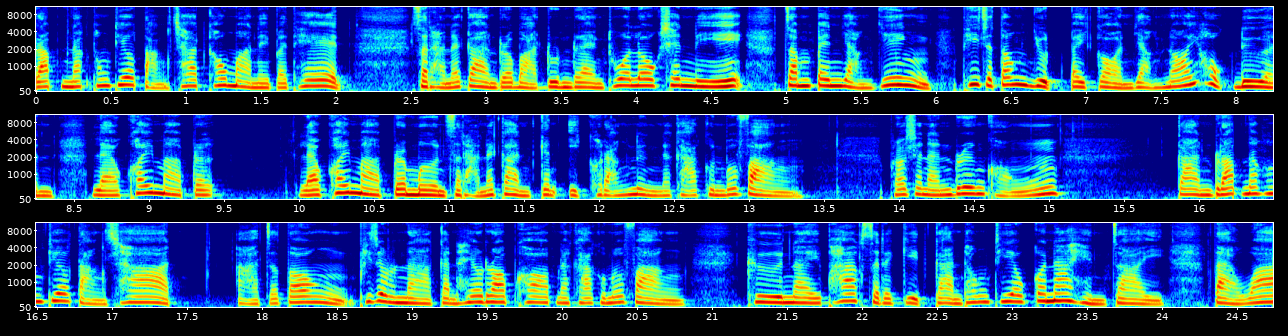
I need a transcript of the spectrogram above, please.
รับนักท่องเที่ยวต่างชาติเข้ามาในประเทศ สถานการณ์ระบาดรุนแรงทั่วโลกเช่นนี้จำเป็นอย่างยิ่งที่จะต้องหยุดไปก่อนอย่างน้อย 6 เดือน แล้วค่อยมาแล้วค่อยมาประเมินสถานการณ์กันอีกครั้งหนึ่งนะคะ คุณผู้ฟัง เพราะฉะนั้นเรื่องของการรับนักท่องเที่ยวต่างชาติ อาจจะต้องพิจารณากันให้รอบคอบนะคะ คุณผู้ฟัง คือในภาคเศรษฐกิจการท่องเที่ยวก็น่าเห็นใจ แต่ว่า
